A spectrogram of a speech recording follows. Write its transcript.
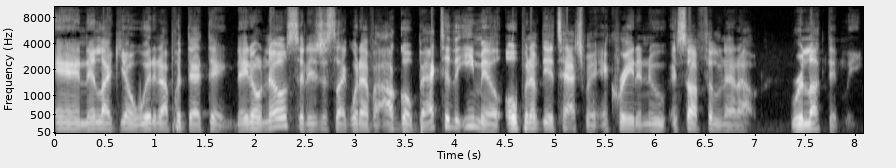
and they're like, yo, where did I put that thing? They don't know. So they're just like, whatever. I'll go back to the email, open up the attachment, and create a new and start filling that out reluctantly.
